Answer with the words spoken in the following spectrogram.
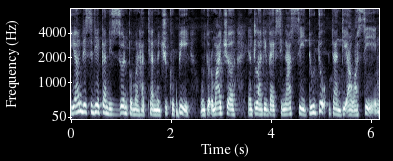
yang disediakan di zon pemerhatian mencukupi untuk remaja yang telah divaksinasi duduk dan diawasi.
